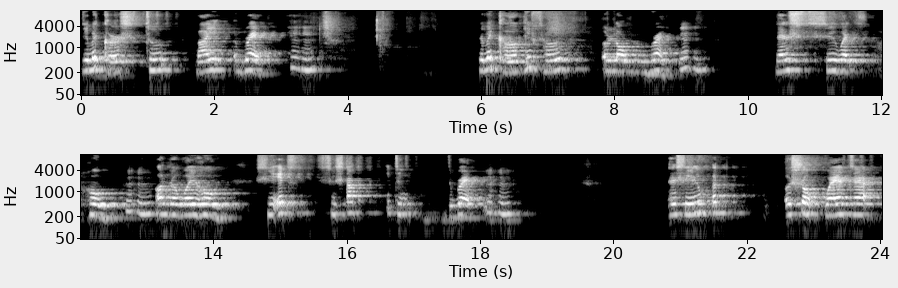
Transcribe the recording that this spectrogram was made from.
the bakers to buy a bread. Mm-hmm. The baker gives her a long bread. Mm-hmm. Then she went home. Mm-hmm. On the way home, she ate. She started eating the bread. Mm-hmm. And she looked at a shop where there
